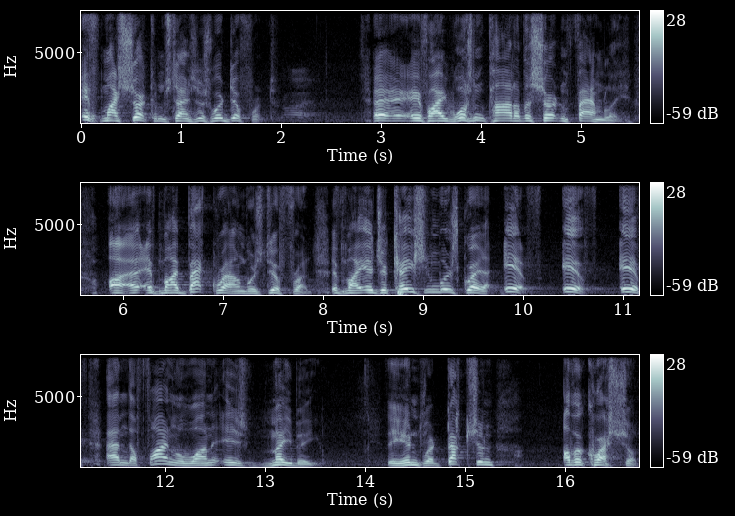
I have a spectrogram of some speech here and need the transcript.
if my circumstances were different. Uh, if I wasn't part of a certain family, uh, if my background was different, if my education was greater, if, if, if, and the final one is maybe. The introduction of a question.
